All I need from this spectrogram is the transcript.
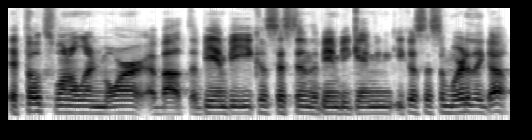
If folks want to learn more about the BNB ecosystem, the BNB gaming ecosystem, where do they go?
